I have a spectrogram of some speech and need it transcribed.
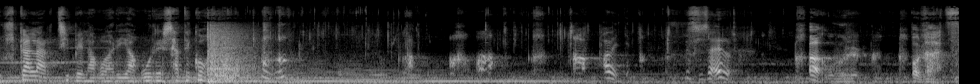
Euskal Archipelagoari agur esateko Zer? Agur, olatz.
